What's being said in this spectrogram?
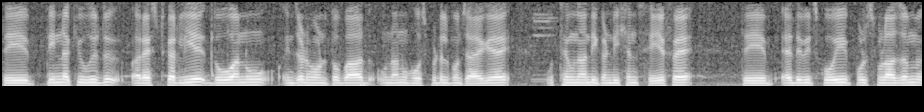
ਤੇ ਤਿੰਨ ਅਕਿਊਜ਼ਡ ਅਰੈਸਟ ਕਰ ਲਈਏ। ਦੋਆਂ ਨੂੰ ਇੰਜਰਡ ਹੋਣ ਤੋਂ ਬਾਅਦ ਉਹਨਾਂ ਨੂੰ ਹਸਪੀਟਲ ਪਹੁੰਚਾਇਆ ਗਿਆ ਹੈ। ਉੱਥੇ ਉਹਨਾਂ ਦੀ ਕੰਡੀਸ਼ਨ ਸੇਫ ਹੈ ਤੇ ਇਹਦੇ ਵਿੱਚ ਕੋਈ ਪੁਲਿਸ ਮੁਲਾਜ਼ਮ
